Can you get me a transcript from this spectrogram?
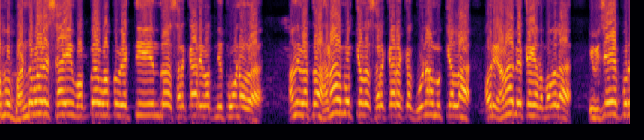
ಒಬ್ಬ ಬಂಡವಾಳಶಾಹಿ ಒಬ್ಬ ಒಬ್ಬ ವ್ಯಕ್ತಿಯಿಂದ ಸರ್ಕಾರ ಇವತ್ತು ನಿಂತ್ಕೊಂಡದ. ಅಂದ್ರೆ ಇವತ್ತು ಹಣ ಮುಖ್ಯ ಅದ ಸರ್ಕಾರಕ್ಕೆ ಗುಣ ಮುಖ್ಯ ಅಲ್ಲ. ಅವ್ರಿಗೆ ಹಣ ಬೇಕಾಗ್ಯದ ಮೊದಲ. ಈ ವಿಜಯಪುರ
